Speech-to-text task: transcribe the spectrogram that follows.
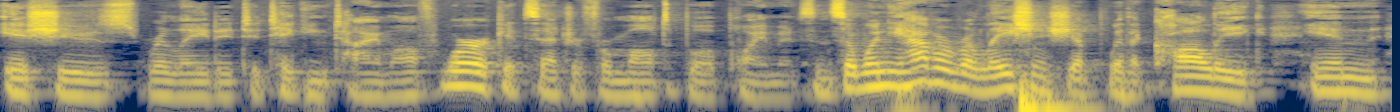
issues related to taking time off work, etc., for multiple appointments. And so when you have a relationship with a colleague in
